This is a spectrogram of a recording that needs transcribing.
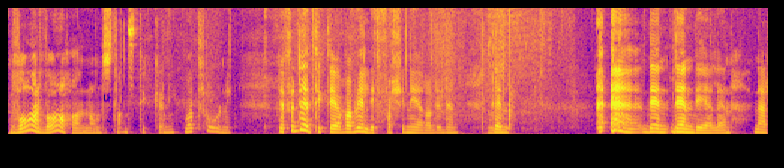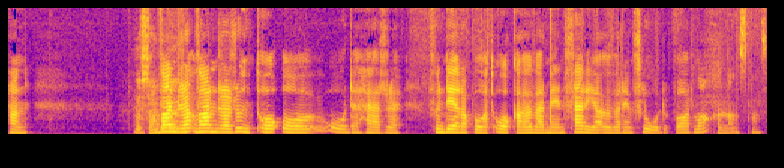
Var var han någonstans tycker ni? Vad tror ni? Det, för det tyckte jag var väldigt fascinerande den, den, den, den delen. När han vandrar, vandrar runt och, och, och det här eh, funderar på att åka över med en färja över en flod. Var var han någonstans?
